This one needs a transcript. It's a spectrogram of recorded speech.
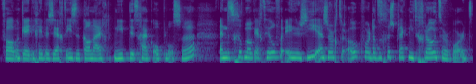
Van, oké, diegene zegt iets, dat kan eigenlijk niet. Dit ga ik oplossen. En dat scheelt me ook echt heel veel energie. En zorgt er ook voor dat het gesprek niet groter wordt.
